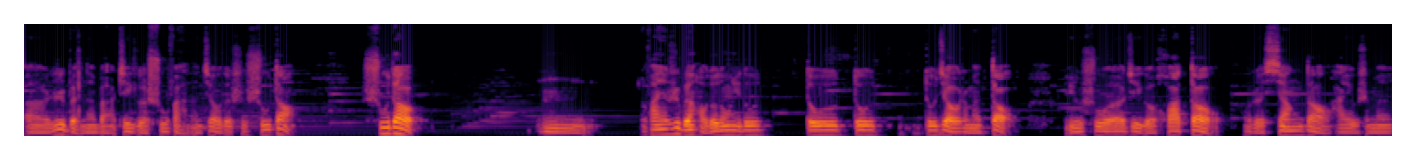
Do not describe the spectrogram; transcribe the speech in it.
呃，日本呢把这个书法呢叫的是书道。书道，嗯，我发现日本好多东西都都都都叫什么道，比如说这个花道或者香道，还有什么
